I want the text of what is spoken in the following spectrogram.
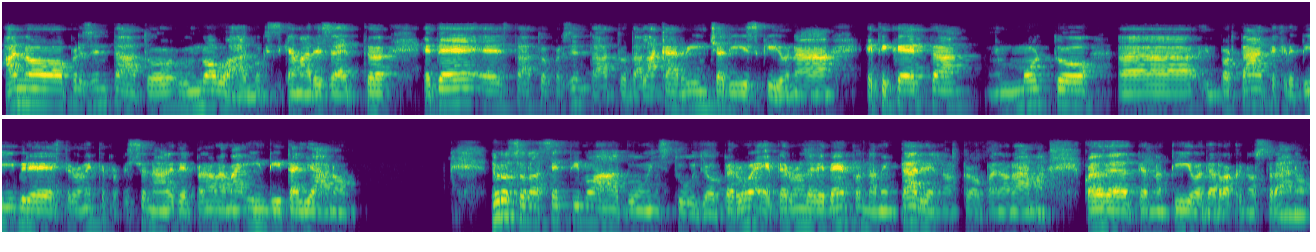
hanno presentato un nuovo album che si chiama Reset ed è, è stato presentato dalla Carrincia Dischi, una etichetta molto eh, importante, credibile, estremamente professionale del panorama indie italiano. Loro sono al settimo album in studio per, e per una delle band fondamentali del nostro panorama, quello dell'alternativo, del rock nostrano.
